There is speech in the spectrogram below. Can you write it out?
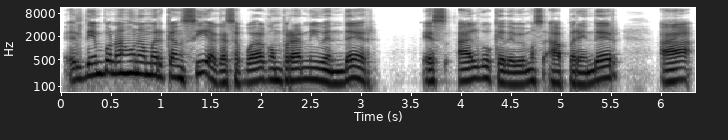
El tiempo no es una mercancía que se pueda comprar ni vender. Es algo que debemos aprender a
